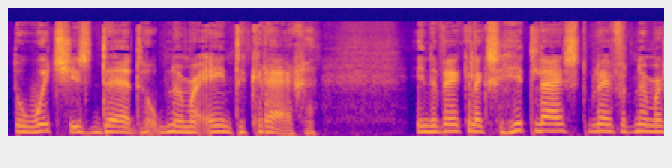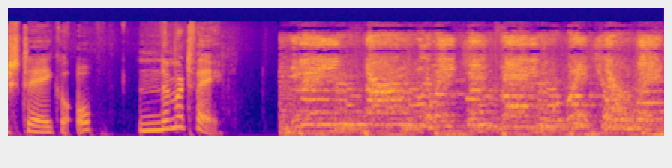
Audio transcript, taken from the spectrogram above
The Witch is Dead op nummer 1 te krijgen. In de wekelijkse hitlijst bleef het nummer steken op nummer 2. Ding dong, the witch is dead, witch, oh witch, witch,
